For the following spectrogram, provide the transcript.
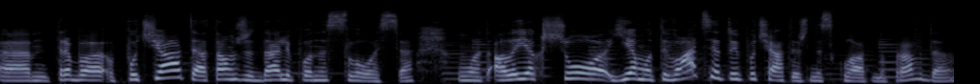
е, треба почати, а там вже далі понеслося. От. Але якщо є мотивація, то і почати ж не складно, правда?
